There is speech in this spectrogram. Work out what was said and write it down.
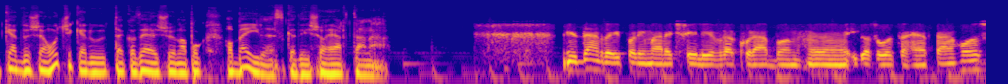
kedvesen, hogy sikerültek az első napok a beilleszkedés a Hertánál? Dárdai Pali már egy fél évvel korábban uh, igazolt a Hertához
